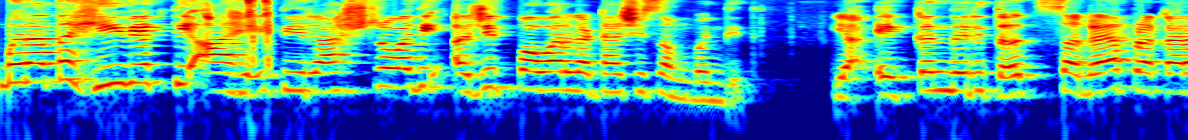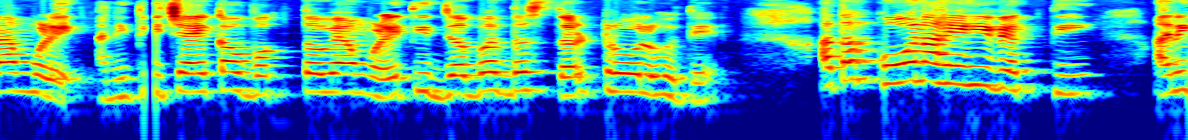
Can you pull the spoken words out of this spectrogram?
बरं आता ही व्यक्ती आहे ती राष्ट्रवादी अजित पवार गटाशी संबंधित. या एकंदरीतच सगळ्या प्रकारामुळे आणि तिच्या एका वक्तव्यामुळे ती जबरदस्त ट्रोल होते. आता कोण आहे ही व्यक्ती आणि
